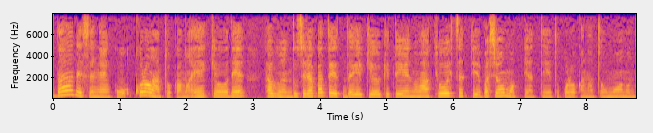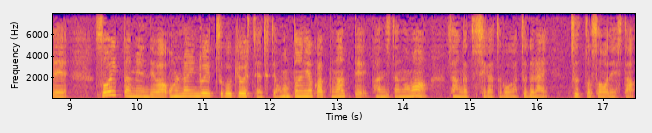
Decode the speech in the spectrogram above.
だですねこうコロナとかの影響で多分どちらかというと打撃を受けているのは教室っていう場所を持ってやっているところかなと思うのでそういった面ではオンラインドイツ語教室やってて本当に良かったなって感じたのは3月4月5月ぐらいずっとそうでした。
